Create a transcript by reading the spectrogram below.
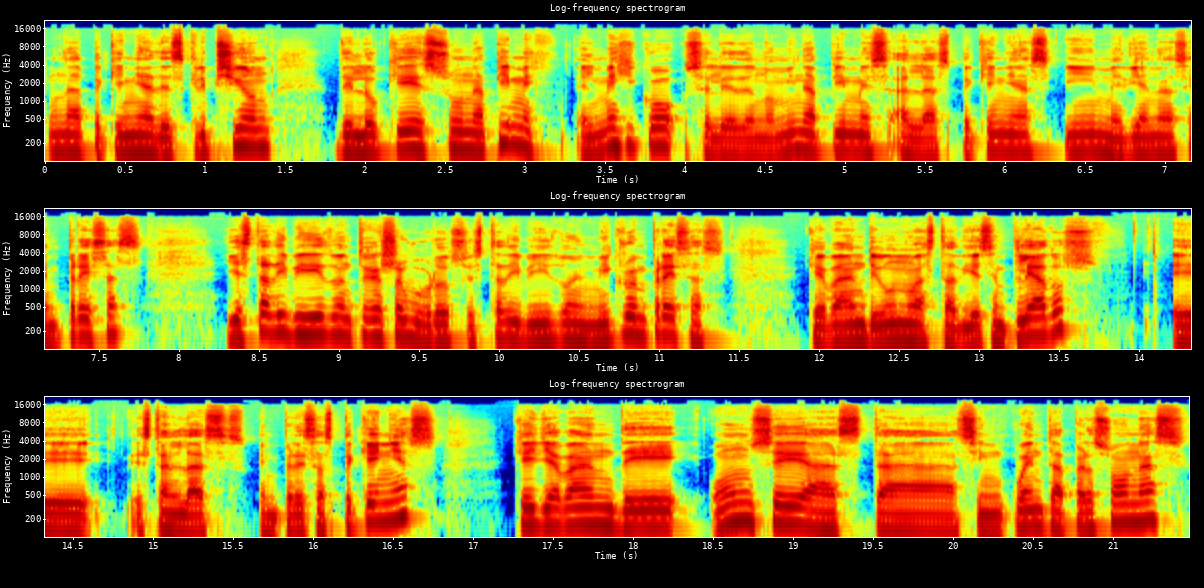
una pequeña descripción de lo que es una pyme. En México se le denomina pymes a las pequeñas y medianas empresas y está dividido en tres rubros. Está dividido en microempresas que van de 1 hasta 10 empleados, eh, están las empresas pequeñas que ya van de 11 hasta 50 personas.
